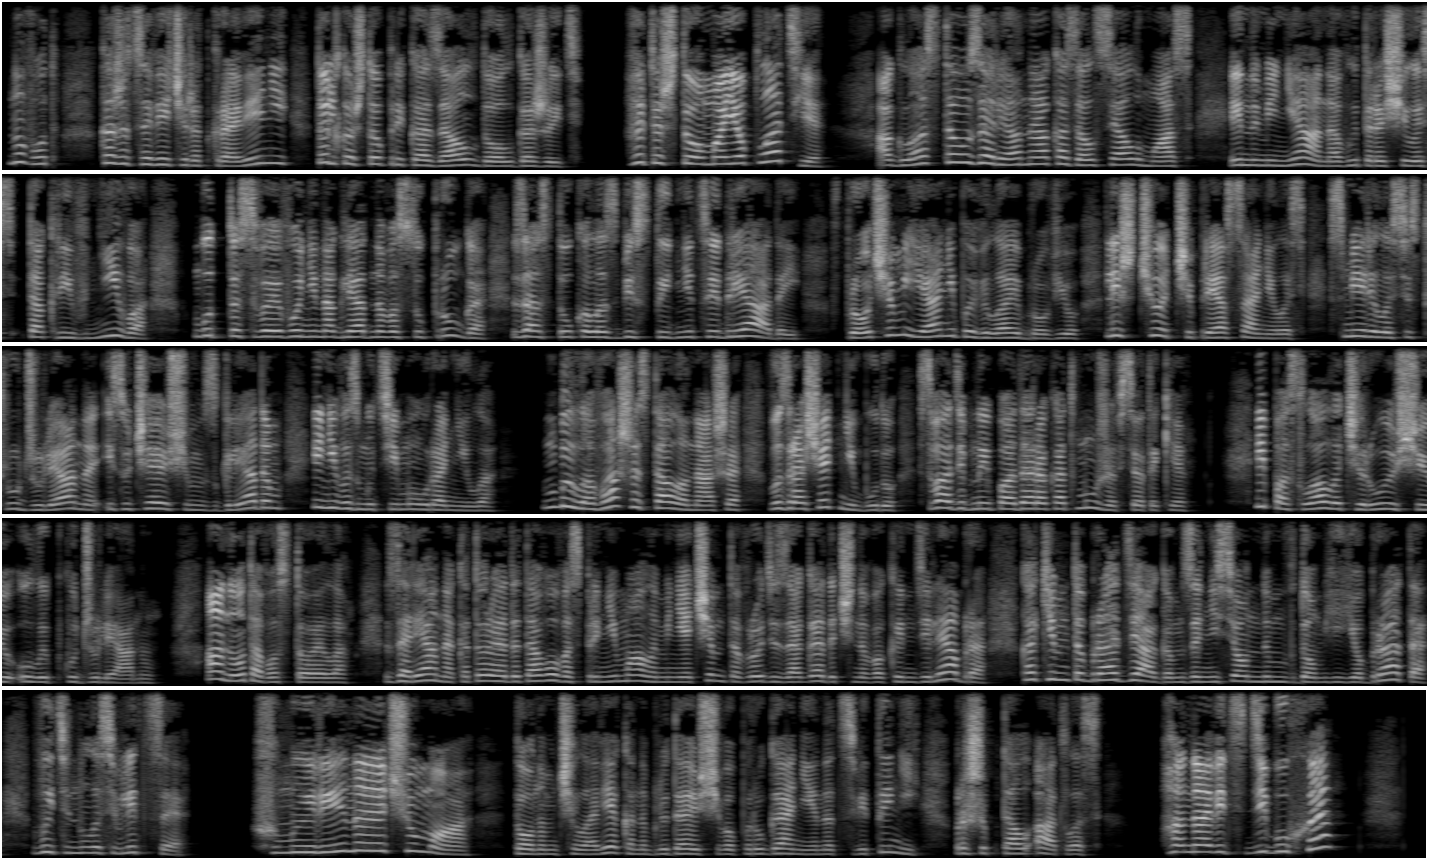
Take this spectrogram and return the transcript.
Ну вот, кажется, вечер откровений только что приказал долго жить. «Это что, мое платье?» А глаз-то у Заряны оказался алмаз, и на меня она вытаращилась так ревниво, будто своего ненаглядного супруга застукала с бесстыдницей Дриадой. Впрочем, я не повела и бровью, лишь четче приосанилась, смерила сестру Джулиана изучающим взглядом и невозмутимо уронила. «Было ваше, стало наше, возвращать не буду, свадебный подарок от мужа все-таки» и послала чарующую улыбку Джулиану. Оно того стоило. Заряна, которая до того воспринимала меня чем-то вроде загадочного канделябра, каким-то бродягом, занесенным в дом ее брата, вытянулась в лице. «Хмыриная чума!» — тоном человека, наблюдающего поругание над святыней, прошептал Атлас. «Она ведь дебухе?»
